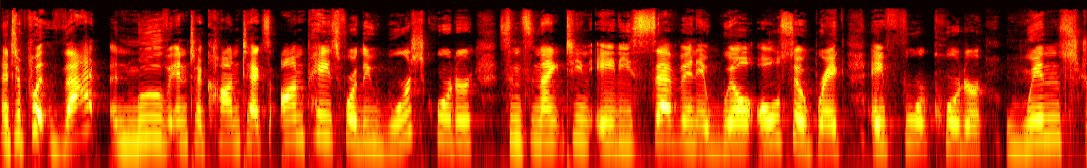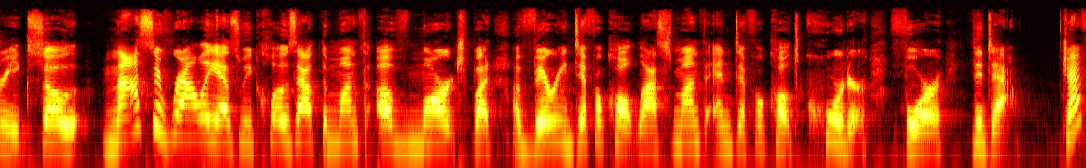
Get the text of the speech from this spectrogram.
And to put that move into context, on pace for the worst quarter since 1987. It will also break a four-quarter win streak. So massive rally as we close out the month of March, but a very difficult last month and difficult quarter for the Dow. Geoff?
